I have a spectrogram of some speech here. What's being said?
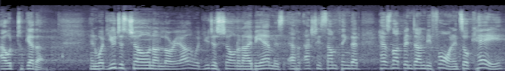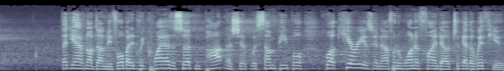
out together. And what you just shown on L'Oreal what you just shown on IBM is actually something that has not been done before. And it's okay that you have not done before, but it requires a certain partnership with some people who are curious enough and who want to find out together with you.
